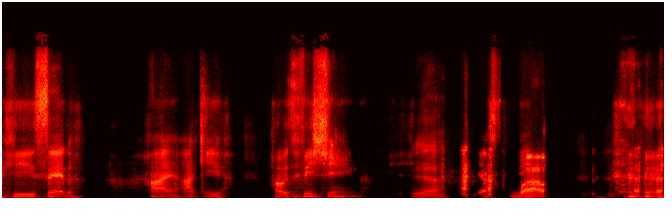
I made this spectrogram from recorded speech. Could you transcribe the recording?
he said, "Hi, Aki, how is fishing?" yeah He. Wow.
